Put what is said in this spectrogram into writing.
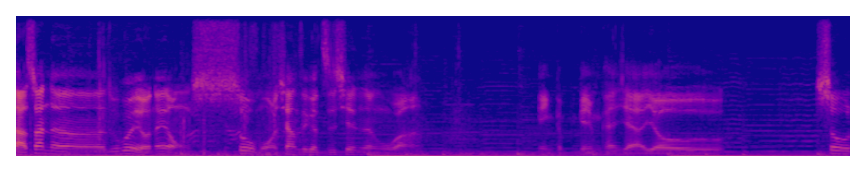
打算呢，如果有那种兽魔，像这个支线任务啊，给你给你们看一下，有狩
